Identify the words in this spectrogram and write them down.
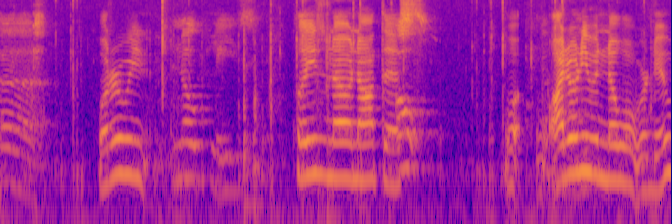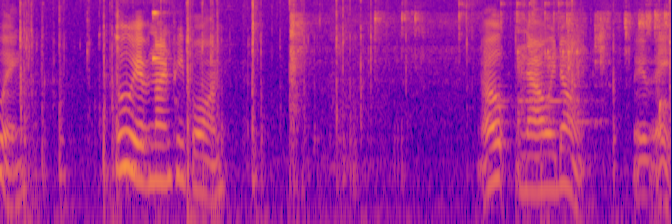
Uh, What are we? no, please. Please no, not this. Oh. What? I don't even know what we're doing. Ooh, we have nine people on. Oh, now we don't. We have eight.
